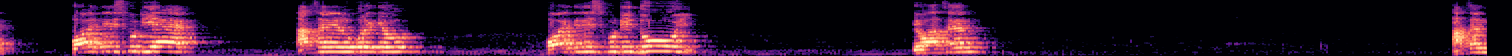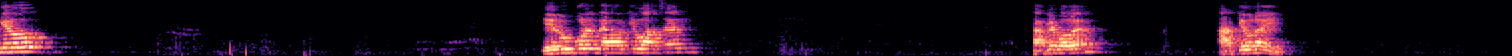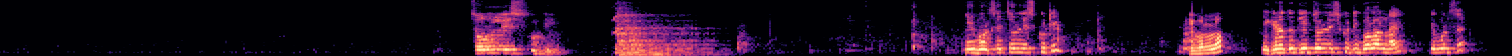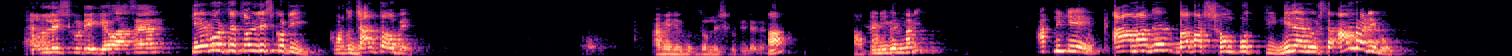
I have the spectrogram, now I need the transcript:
পঁয়ত্রিশ কোটি এক। আছেন এর উপরে কেউ? পঁয়ত্রিশ কোটি দুই। কেউ আছেন? আছেন কেউ? এর উপরে দেওয়ার কেউ আছেন? থাকলে বলেন। আর কেউ নাই? চল্লিশ কোটি। কি বলছে চল্লিশ কোটি? কি বলল? এখানে তো কেউ চল্লিশ কোটি বলার নাই। কে বলছে? চল্লিশ কোটি কেউ আছেন? কে বলছে চল্লিশ কোটি? আমার তো জানতে হবে। আমি নেব চল্লিশ কোটি টাকা। হ্যাঁ আপনি নিবেন মানে? আপনি কে? আমাদের বাবার সম্পত্তি নিলামি উঠছে আমরা নিব।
